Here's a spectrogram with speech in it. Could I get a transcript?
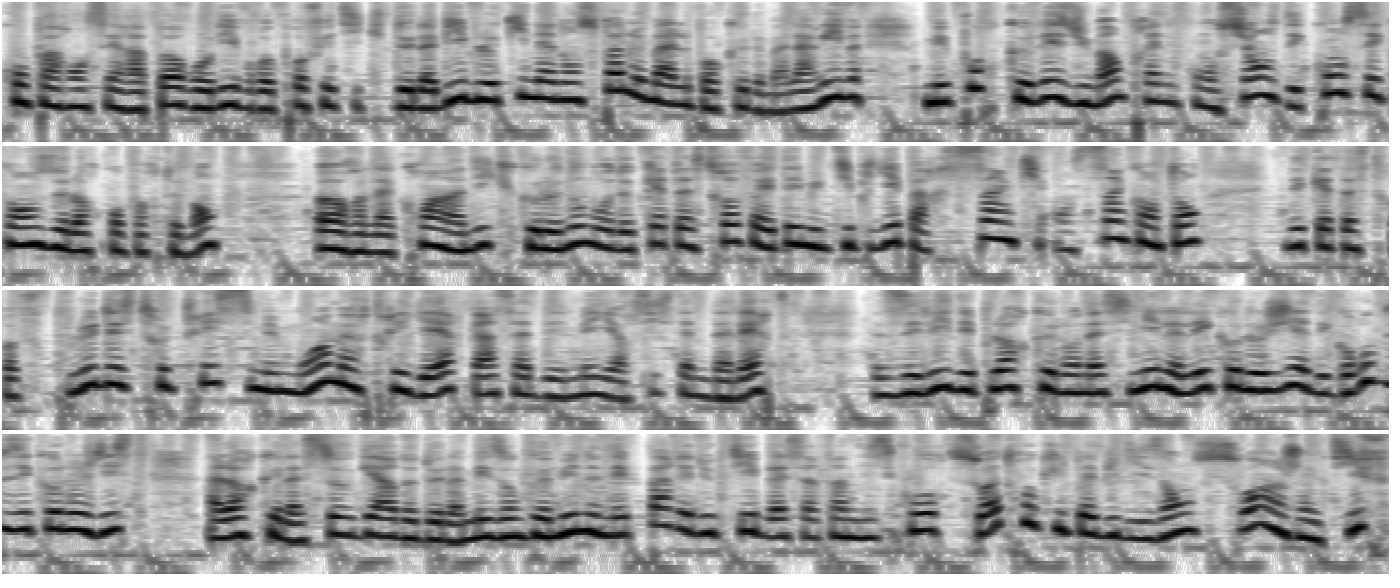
Comparant ces rapports aux livres prophétiques de la Bible qui n'annoncent pas le mal pour que le mal arrive, mais pour que les humains prennent conscience des conséquences de leur comportement. Or, la Croix indique que le nombre de catastrophes a été multiplié par 5 en 50 ans, des catastrophes plus destructrices mais moins meurtrières grâce à des meilleurs systèmes d'alerte. Zélie déplore que l'on assimile l'écologie à des groupes écologistes, alors que la sauvegarde de la maison commune n'est pas réductible à certains discours, soit trop culpabilisants, soit injonctifs.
